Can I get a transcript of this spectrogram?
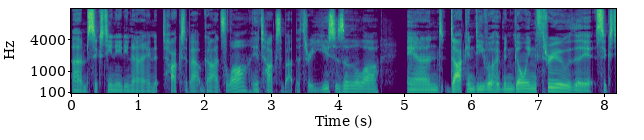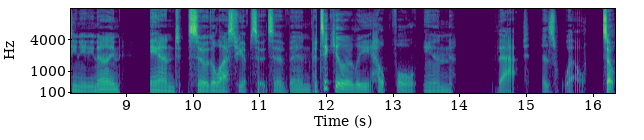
Um, 1689 talks about God's law. It talks about the three uses of the law. And Doc and Devo have been going through the 1689. And so the last few episodes have been particularly helpful in that as well. So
